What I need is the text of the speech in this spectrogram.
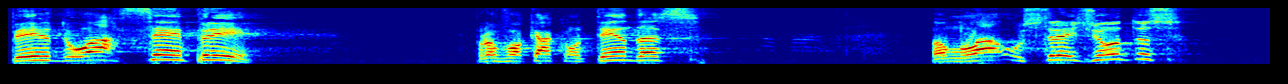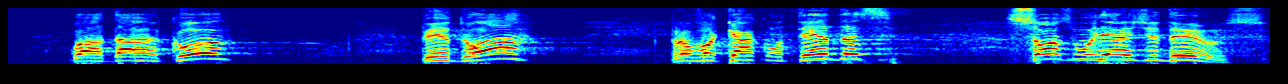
perdoar sempre, provocar contendas. Vamos lá, os três juntos. Guardar rancor, perdoar, provocar contendas. Só as mulheres de Deus.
